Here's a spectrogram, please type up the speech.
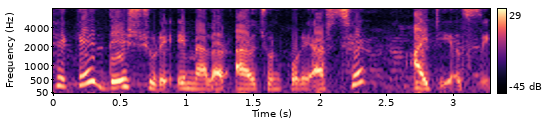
থেকে দেশ জুড়ে এই মেলার আয়োজন করে আসছে আইটিএলসি।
